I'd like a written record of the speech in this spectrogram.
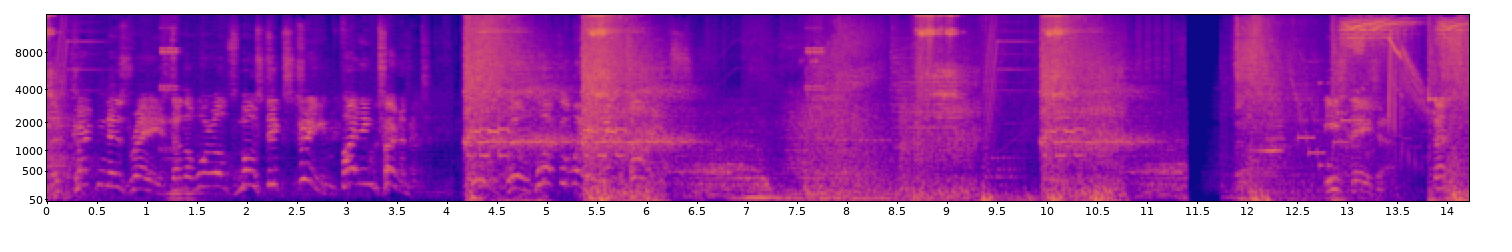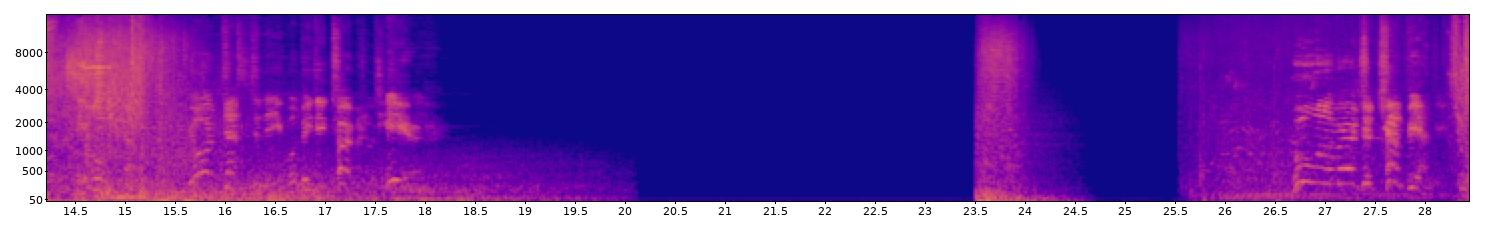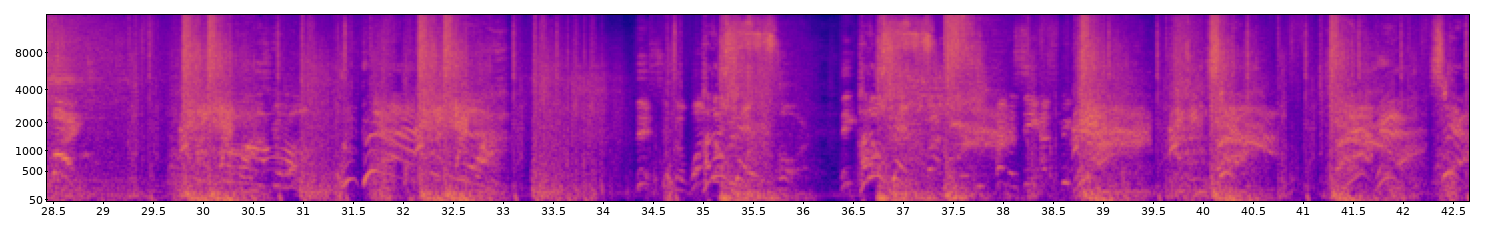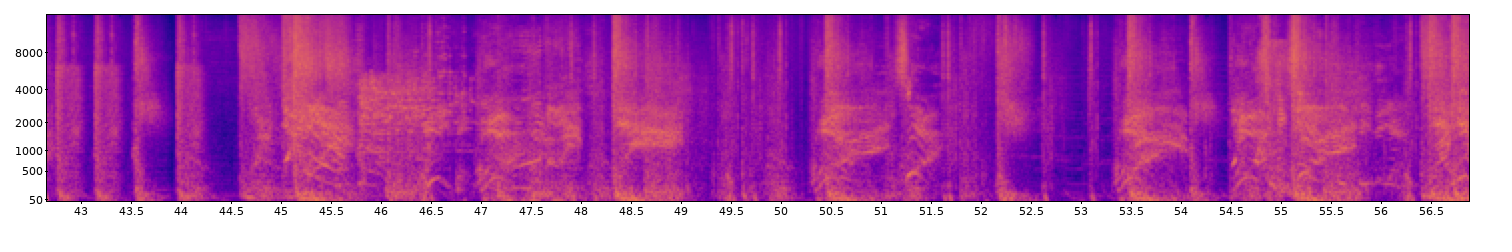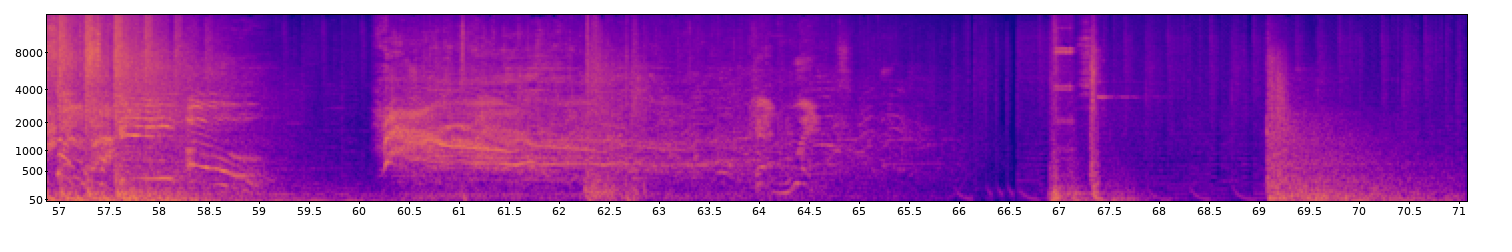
The curtain is raised on the world's most extreme fighting tournament. Who will walk away victorious? East Asia, Festival, the. Your destiny will be determined here. Who will emerge a champion? Fight! Hadouken! supremacy has begun! Ken!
